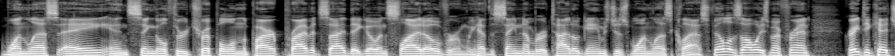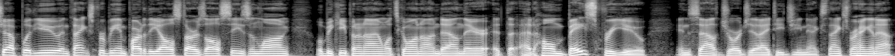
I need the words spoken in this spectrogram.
One less A and single through triple on the par- private side, they go and slide over, and we have the same number of title games, just one less class. Phil, as always, my friend, great to catch up with you, and thanks for being part of the All Stars all season long. We'll be keeping an eye on what's going on down there at the at home base for you in South Georgia at ITG next. Thanks for hanging out.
